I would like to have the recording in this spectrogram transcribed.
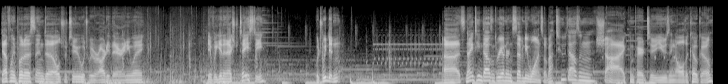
Definitely put us into Ultra 2, which we were already there anyway. If we get an extra tasty, which we didn't, uh, it's 19,371, so about 2,000 shy compared to using all the cocoa.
